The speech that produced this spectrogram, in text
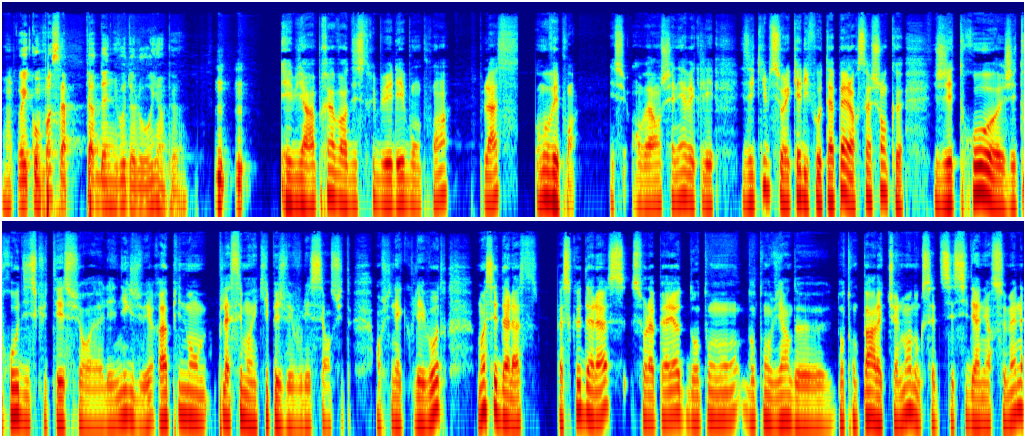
Mmh. Oui, il compense la perte de niveau de Laurie un peu. Mmh, mmh. Eh bien, après avoir distribué les bons points, place aux mauvais points on va enchaîner avec les, équipes sur lesquelles il faut taper. Alors, sachant que j'ai trop, euh, trop discuté sur euh, les Knicks, je vais rapidement placer mon équipe et je vais vous laisser ensuite enchaîner avec les vôtres. Moi, c'est Dallas. Parce que Dallas, sur la période dont on, vient de, dont on parle actuellement, donc ces six dernières semaines,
